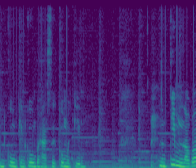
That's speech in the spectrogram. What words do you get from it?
กินกุ้งกินกุ้งไปหาซื้อกุ้งมากิน น้ำจิ้มเราก็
